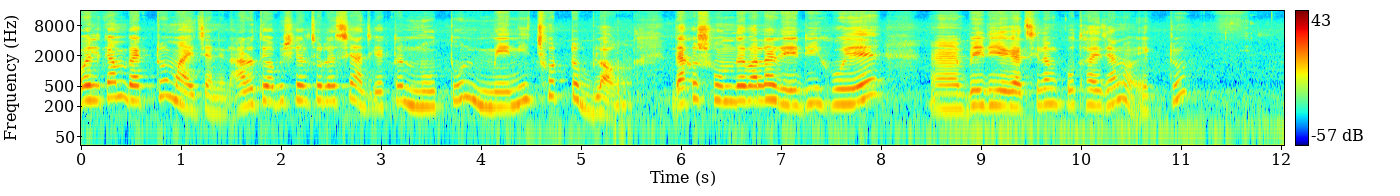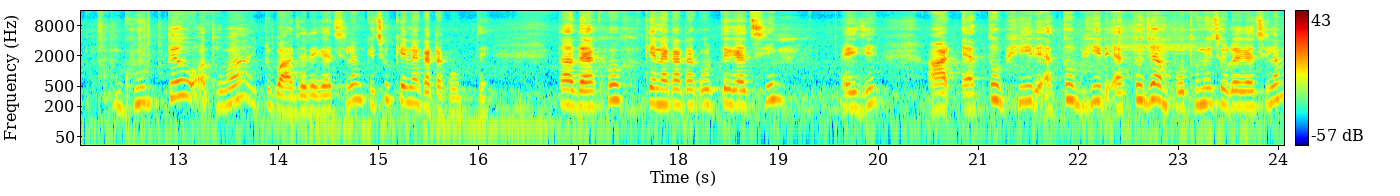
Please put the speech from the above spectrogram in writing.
Welcome back to my channel Aarti official চলে এসেছে। আজকে একটা নতুন মেনি ছোট্ট ব্লগ দেখো, সন্ধেবেলা রেডি হয়ে বেরিয়ে গেছিলাম। কোথায় জানো? একটু ঘুরতেও অথবা একটু বাজারে গেছিলাম কিছু কেনাকাটা করতে। তা দেখো, কেনাকাটা করতে গেছি। এই যে, আর এত ভিড় এত ভিড়, এত জ্যাম প্রথমে চলে গেছিলাম।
